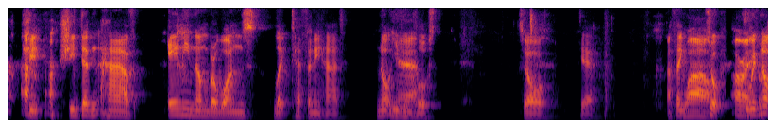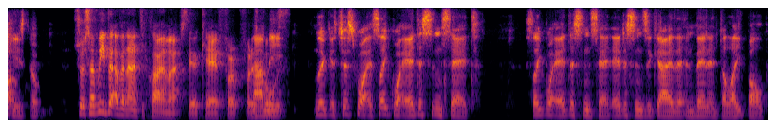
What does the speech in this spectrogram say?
she she didn't have any number ones like Tiffany had. Not even close. So yeah, I think wow. so. All right. so we've not. so So it's a wee bit of an anticlimax there, Kev, for for us Nah, both. mate. look, it's just what it's like. What Edison said. It's like what Edison said. Edison's the guy that invented the light bulb,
